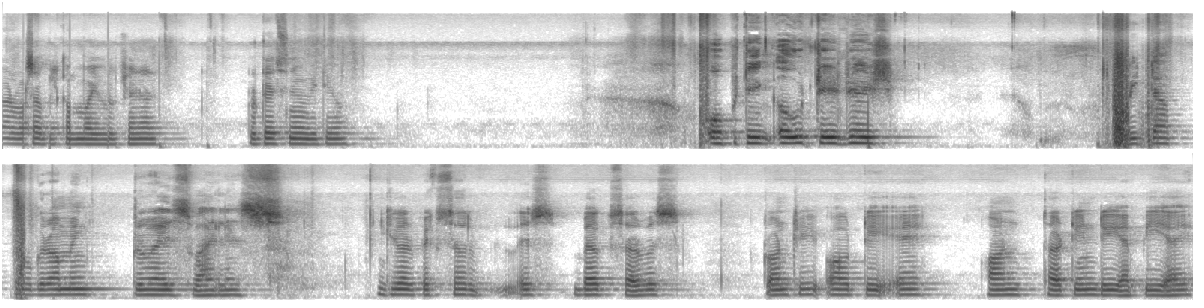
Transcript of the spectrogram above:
and what's up? Welcome to my youtube channel. Today's new video. Opening out today's beta programming device wireless gear pixel is bug service 20 OTA on 13D API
